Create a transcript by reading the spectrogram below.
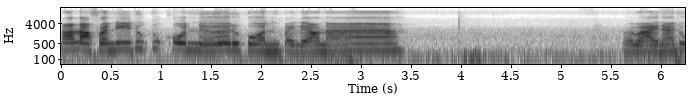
นอนหลับฝันดีทุกๆคนเด้อทุกคนไปแล้วนะบายบายนะทุก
